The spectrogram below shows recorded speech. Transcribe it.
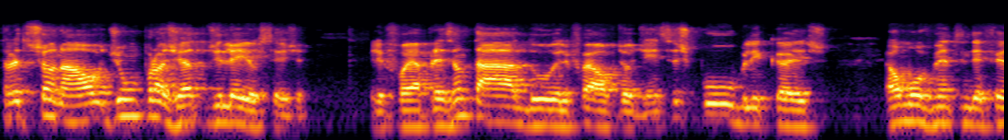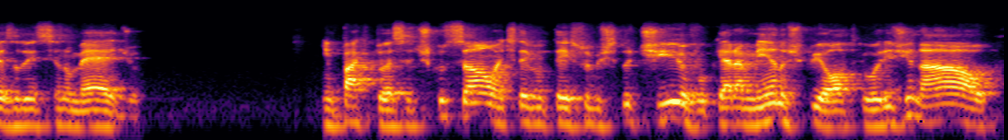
tradicional de um projeto de lei, ou seja, ele foi apresentado, ele foi alvo de audiências públicas, é um movimento em defesa do ensino médio impactou essa discussão. A gente teve um texto substitutivo que era menos pior que o original.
